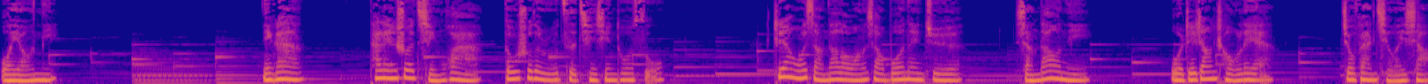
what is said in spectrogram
我有你。你看，他连说情话都说得如此清新脱俗，这让我想到了王小波那句：“想到你，我这张丑脸就泛起微笑。”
